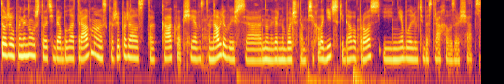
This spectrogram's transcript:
Тоже упомянул, что у тебя была травма. Скажи, пожалуйста, как вообще восстанавливаешься? Ну, наверное, больше там психологический, да, вопрос. И не было ли у тебя страха возвращаться?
